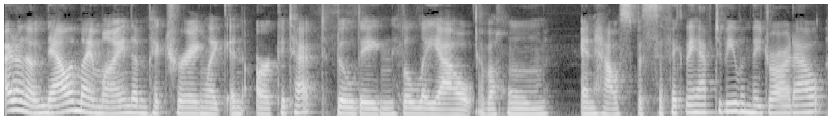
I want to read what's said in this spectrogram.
I don't know. Now in my mind, I'm picturing like an architect building the layout of a home and how specific they have to be when they draw it out.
